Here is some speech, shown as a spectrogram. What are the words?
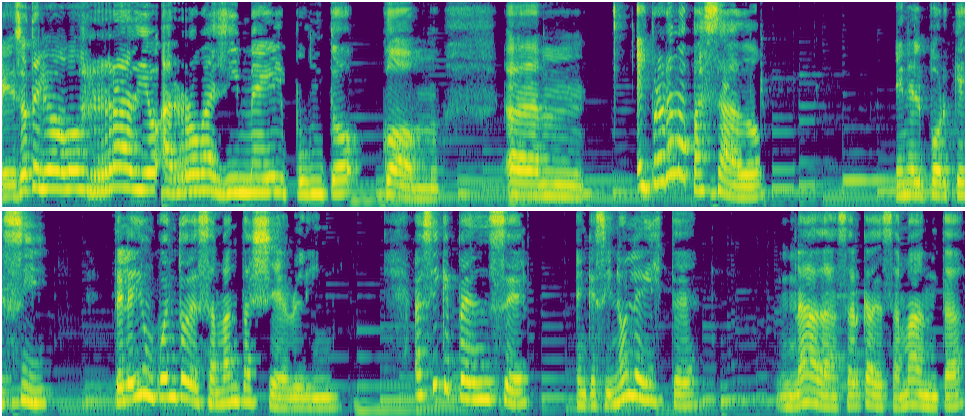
Eh, yo te leo a vos radio arroba. Em, el programa pasado, en el Porque sí, te leí un cuento de Samantha Shevlin. Así que pensé en que si no leíste nada acerca de Samantha,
